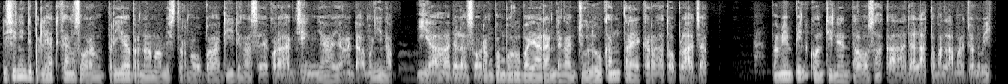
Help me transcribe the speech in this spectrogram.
Di sini diperlihatkan seorang pria bernama Mr. Nobody dengan seekor anjingnya yang hendak menginap. Ia adalah seorang pemburu bayaran dengan julukan tracker atau pelajak. Pemimpin Continental Osaka adalah teman lama John Wick.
